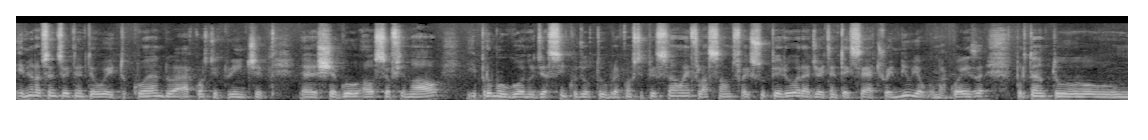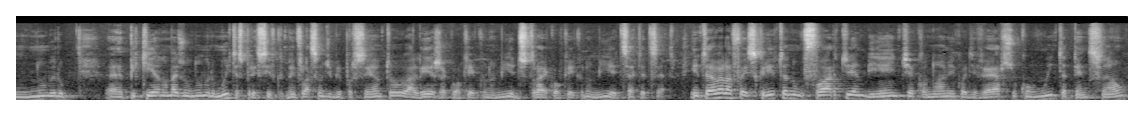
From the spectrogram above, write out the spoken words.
Em 1988, quando a Constituinte eh, chegou ao seu final e promulgou no dia 5 de outubro a Constituição, a inflação foi superior à de 87, foi mil e alguma coisa, portanto, um número eh, pequeno, mas um número muito expressivo uma inflação de mil por cento aleja qualquer economia, destrói qualquer economia, etc, etc. Então ela foi escrita num forte ambiente econômico adverso, com muita tensão,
